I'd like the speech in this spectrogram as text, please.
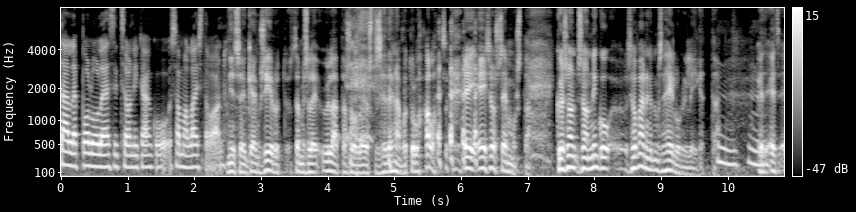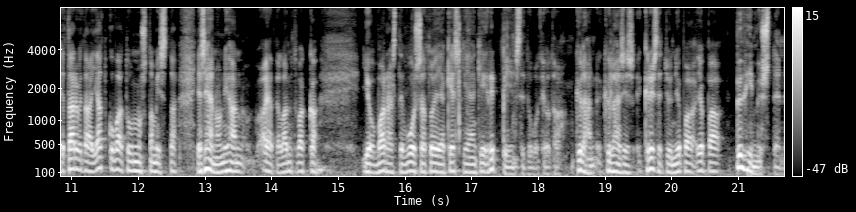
tälle polulle ja sitten se on ikään kuin samanlaista vaan. Niin se ikään kuin siirryt tämmöiselle ylätasolle, josta se enää voi tulla alas. ei, ei se ole semmoista. Kyllä se on, se on, niin kuin, se on vähän niin kuin tämmöistä heiluriliikettä. Mm, mm. Et, et, et tarvitaan jatkuvaa tunnustamista ja sehän on ihan, ajatellaan nyt vaikka jo varhaisten vuosisatojen ja keskiäänkin rippiinstituutiota. Kyllähän, kyllähän siis kristityn jopa, jopa pyhimysten,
